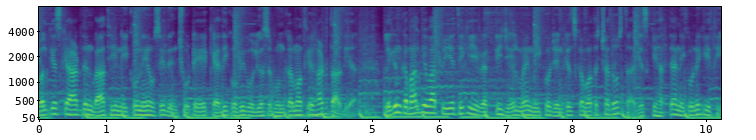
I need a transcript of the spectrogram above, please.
बल्कि इसके आठ दिन बाद ही निको ने उसी दिन छूटे एक कैदी को भी गोलियों से भूनकर मौत के घाट उतार दिया। लेकिन कमाल की बात तो ये थी कि ये व्यक्ति जेल में निको जेनकिंस का बहुत अच्छा दोस्त था, जिसकी हत्या निको ने की थी।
